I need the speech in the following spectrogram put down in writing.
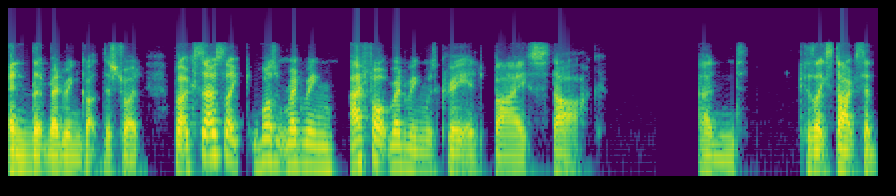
And that Red Wing got destroyed. But because I was like, wasn't Red Wing? I thought Red Wing was created by Stark, and because like Stark said,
